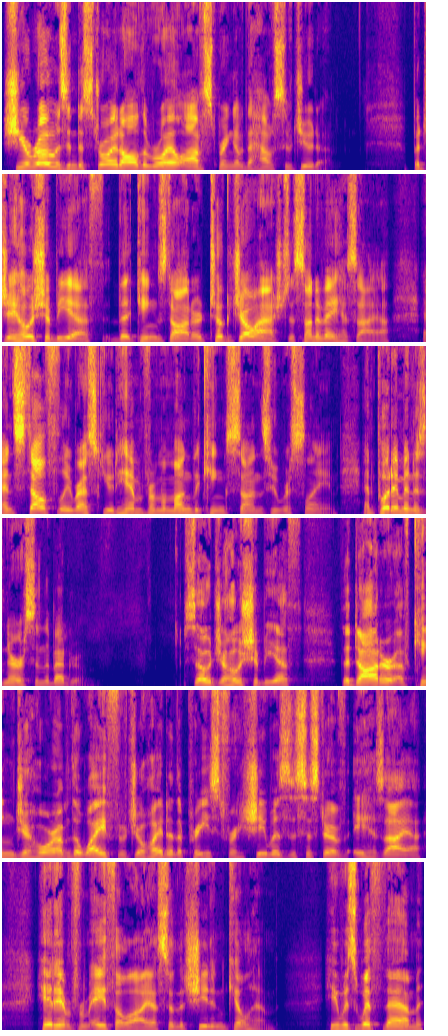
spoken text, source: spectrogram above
she arose and destroyed all the royal offspring of the house of Judah. But Jehoshabeath, the king's daughter, took Joash, the son of Ahaziah, and stealthily rescued him from among the king's sons who were slain, and put him and his nurse in the bedroom. So Jehoshabeath, the daughter of King Jehoram, the wife of Jehoiada the priest, for she was the sister of Ahaziah, hid him from Athaliah so that she didn't kill him. He was with them,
